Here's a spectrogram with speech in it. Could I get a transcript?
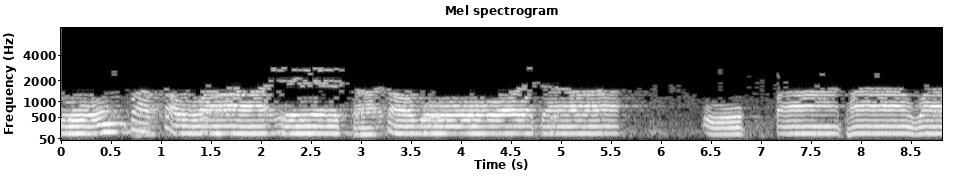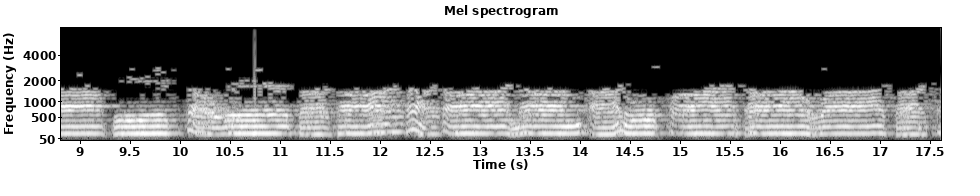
สุงภะคะวาเอตตะโวจาอุปปาทาวาภิกขเวตถาคตานังอนุปาทาวาสัทธาคตา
